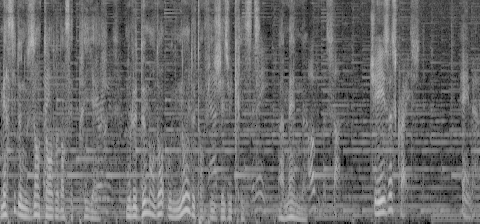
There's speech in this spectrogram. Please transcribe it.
Merci de nous entendre dans cette prière. Nous le demandons au nom de ton Fils Jésus-Christ. Amen. Amen.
